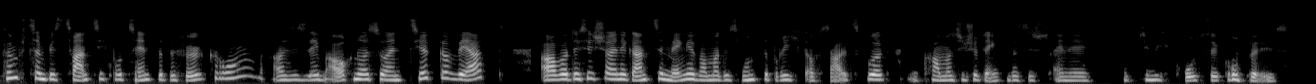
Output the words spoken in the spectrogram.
15 bis 20 Prozent der Bevölkerung. Also es ist eben auch nur so ein Circa-Wert. Aber das ist schon eine ganze Menge. Wenn man das runterbricht auf Salzburg, kann man sich schon denken, dass es eine ziemlich große Gruppe ist.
